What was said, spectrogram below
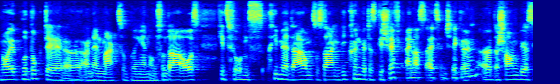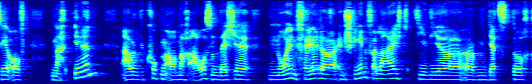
neue Produkte äh, an den Markt zu bringen. Und von da aus geht es für uns primär darum zu sagen, wie können wir das Geschäft einerseits entwickeln. Äh, da schauen wir sehr oft nach innen, aber wir gucken auch nach außen, welche neuen Felder entstehen vielleicht, die wir ähm, jetzt durch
